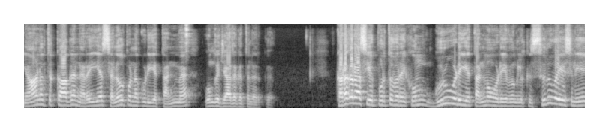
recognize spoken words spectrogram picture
ஞானத்துக்காக நிறைய செலவு பண்ணக்கூடிய தன்மை உங்கள் ஜாதகத்தில் இருக்குது கடகராசியை பொறுத்த வரைக்கும் குருவுடைய தன்மை உடையவங்களுக்கு சிறு வயசுலேயே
